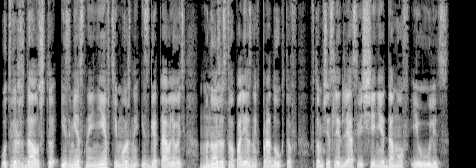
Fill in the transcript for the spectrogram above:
утверждал, что из местной нефти можно изготавливать множество полезных продуктов, в том числе для освещения домов и улиц.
